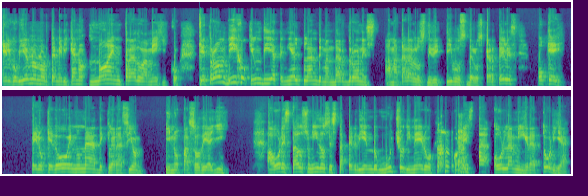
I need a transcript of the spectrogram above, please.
El gobierno norteamericano no ha entrado a México. Que Trump dijo que un día tenía el plan de mandar drones a matar a los directivos de los carteles, ok, pero quedó en una declaración y no pasó de allí. Ahora Estados Unidos está perdiendo mucho dinero con esta ola migratoria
